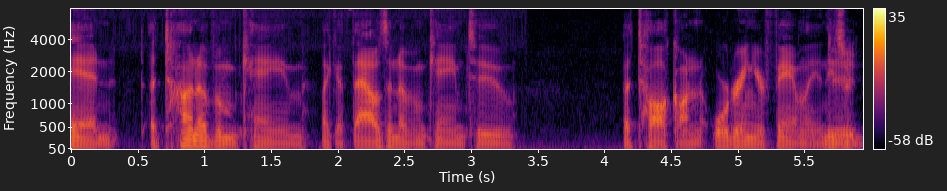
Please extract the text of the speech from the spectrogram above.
and a ton of them came, like a thousand of them came to a talk on ordering your family, and these Dude. are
